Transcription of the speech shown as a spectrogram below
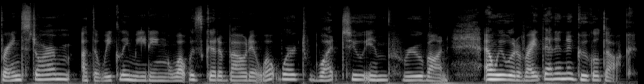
brainstorm at the weekly meeting what was good about it, what worked, what to improve on. And we would write that in a Google Doc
